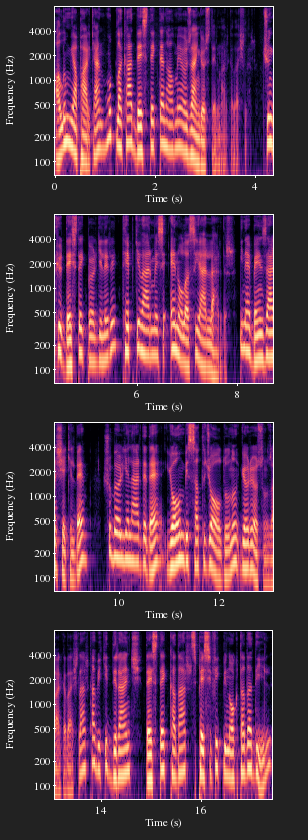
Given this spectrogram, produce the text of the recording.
alım yaparken mutlaka destekten almaya özen gösterin arkadaşlar. Çünkü destek bölgeleri tepki vermesi en olası yerlerdir. Yine benzer şekilde şu bölgelerde de yoğun bir satıcı olduğunu görüyorsunuz arkadaşlar. Tabii ki direnç, destek kadar spesifik bir noktada değil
